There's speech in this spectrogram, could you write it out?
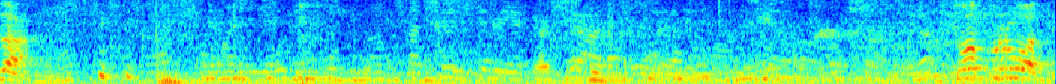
за? Хто проти?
